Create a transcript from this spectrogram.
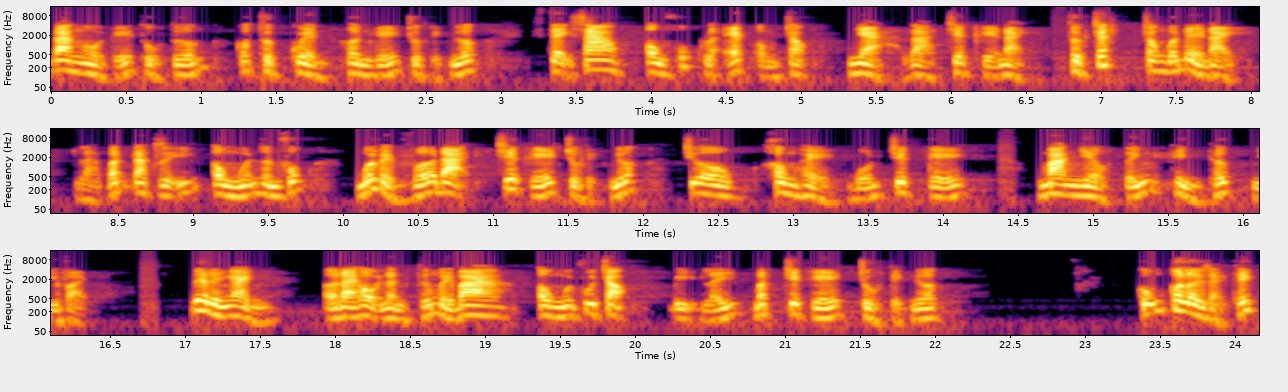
đang ngồi ghế thủ tướng có thực quyền hơn ghế chủ tịch nước, thì tại sao ông Phúc lại ép ông Trọng nhả ra chiếc ghế này? Thực chất trong vấn đề này là bất đắc dĩ ông Nguyễn Xuân Phúc mới phải vỡ đại chiếc ghế chủ tịch nước, chứ ông không hề muốn chiếc ghế mang nhiều tính hình thức như vậy. Đây là hình ảnh ở đại hội lần thứ 13, ông Nguyễn Phú Trọng bị lấy mất chiếc ghế chủ tịch nước. Cũng có lời giải thích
